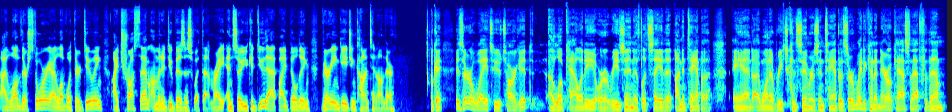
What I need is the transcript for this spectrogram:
I love their story. I love what they're doing. I trust them. I'm going to do business with them right? And so you could do that that by building very engaging content on there. Okay. Is there a way to target a locality or a region? As let's say that I'm in Tampa and I want to reach consumers in Tampa. Is there a way to kind of narrowcast that for them?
